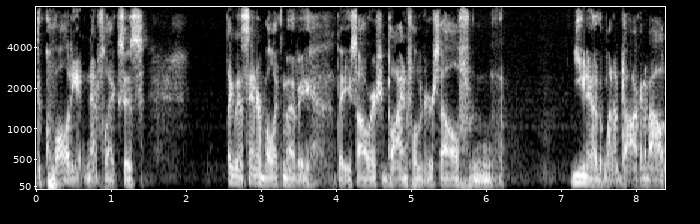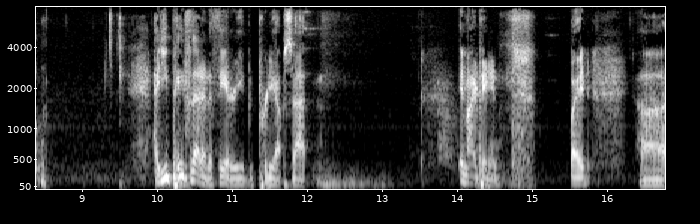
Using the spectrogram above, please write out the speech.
the quality at Netflix is like the Sandra Bullock movie that you saw where she blindfolded herself, and you know the one I'm talking about. Had you paid for that at a theater, you'd be pretty upset, in my opinion. But uh,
